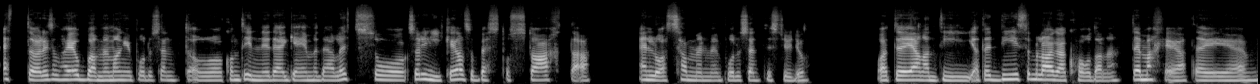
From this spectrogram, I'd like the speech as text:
etter å liksom ha jobba med mange produsenter og kommet inn i det gamet der litt, så, så, liker jeg altså best å starte en låt sammen med en produsent i studio. Og at det er gjerne de, at det er de som lager akkordene. Det merker jeg at jeg ehm,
